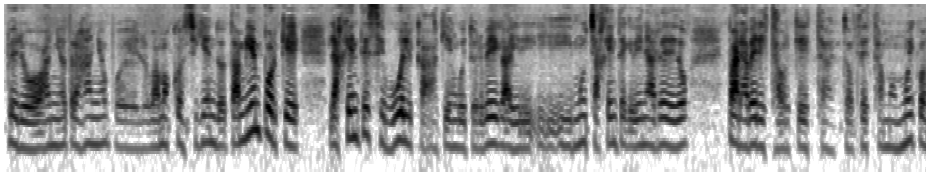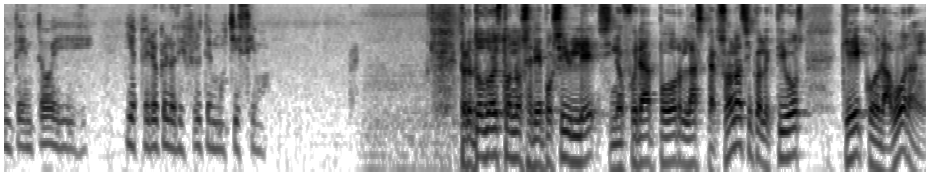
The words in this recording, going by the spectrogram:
pero año tras año pues lo vamos consiguiendo. También porque la gente se vuelca aquí en Huetor Vega y, y mucha gente que viene alrededor para ver esta orquesta. Entonces estamos muy contentos y, y espero que lo disfruten muchísimo. Pero todo esto no sería posible si no fuera por las personas y colectivos que colaboran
